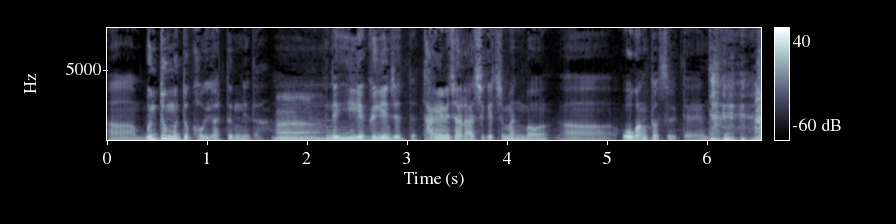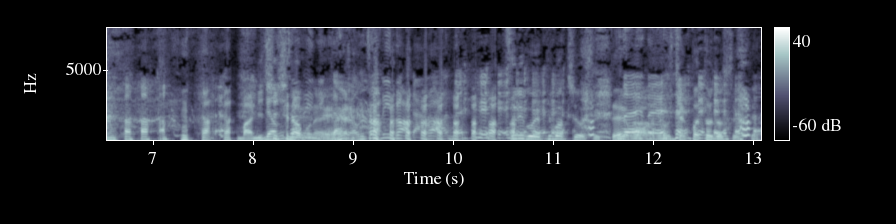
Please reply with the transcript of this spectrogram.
어, 문득 문득 거기가 뜹니다. 음. 근데 이게 그게 이제 당연히 잘 아시겠지만 뭐 어, 5강 떴을 때 많이 치시나 보네. 명절이니까. 네. 쓰리고에 피박 씌웠을 때, 네, 네. 잭팟 터졌을 때.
